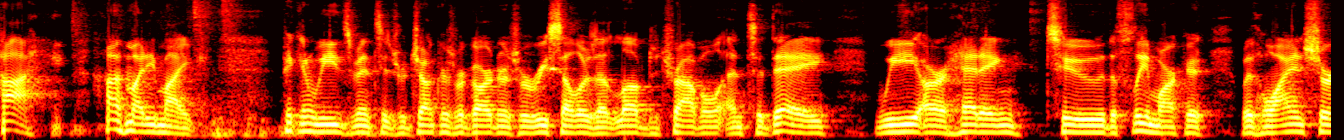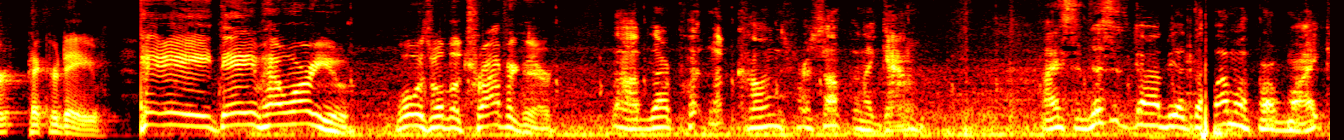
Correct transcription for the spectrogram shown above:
Hi, I'm Mighty Mike. Pickin' Weeds Vintage. We're junkers, we're gardeners, we're resellers that love to travel. And today we are heading to the flea market with Hawaiian shirt picker Dave. Hey, Dave, how are you? What was all the traffic there? Uh, they're putting up cones for something again. I said, this is going to be a dilemma for Mike.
